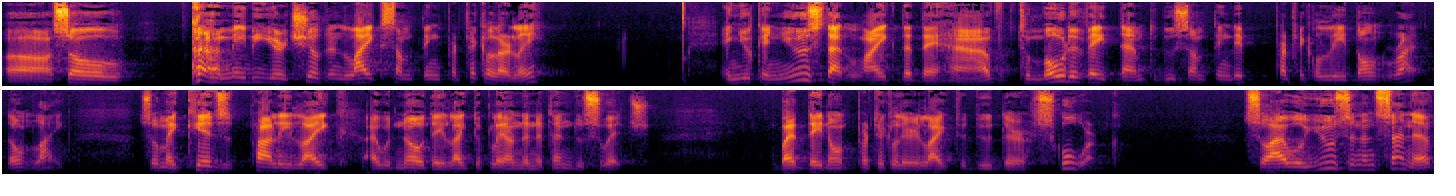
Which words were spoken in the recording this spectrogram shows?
Uh, so maybe your children like something particularly, and you can use that like that they have to motivate them to do something they particularly don't, don't like. So my kids probably like, I would know they like to play on the Nintendo Switch, but they don't particularly like to do their schoolwork. So I will use an incentive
